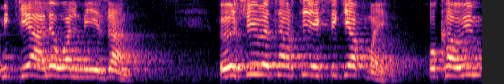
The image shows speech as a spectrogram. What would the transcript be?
mikyale vel mizan. Ölçüyü ve tartıyı eksik yapmayın. O kavim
